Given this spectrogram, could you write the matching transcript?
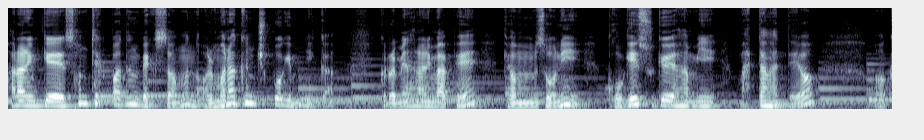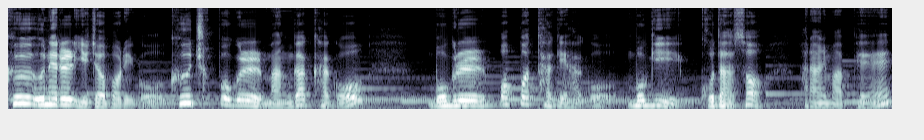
하나님께 선택받은 백성은 얼마나 큰 축복입니까? 그러면 하나님 앞에 겸손히 고개 숙여야 함이 마땅한데요. 어, 그 은혜를 잊어버리고 그 축복을 망각하고 목을 뻣뻣하게 하고 목이 곧아서 하나님 앞에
